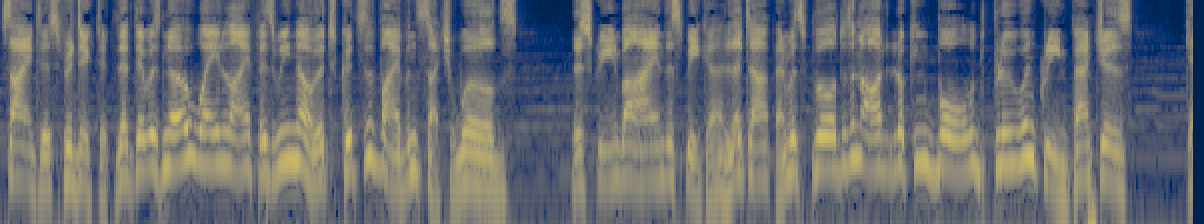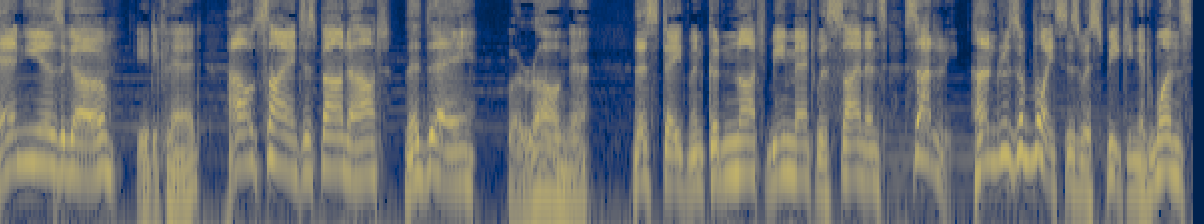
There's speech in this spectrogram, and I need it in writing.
Scientists predicted that there was no way life as we know it could survive in such worlds. The screen behind the speaker lit up and was filled with an odd-looking ball with blue and green patches. Ten years ago, he declared, our scientists found out that they were wrong. This statement could not be met with silence. Suddenly, hundreds of voices were speaking at once.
